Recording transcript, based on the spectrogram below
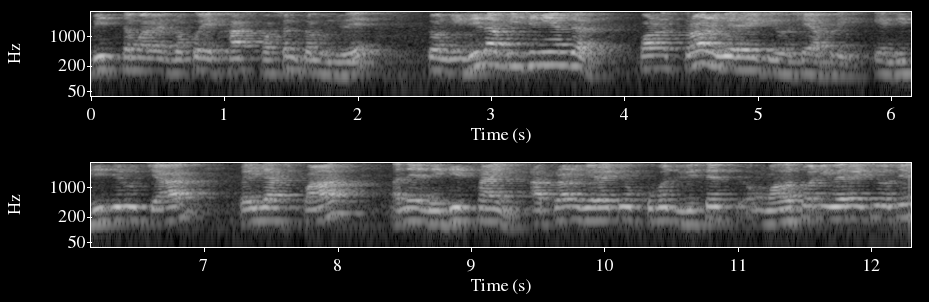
બીજ તમારે લોકોએ ખાસ પસંદ કરવું જોઈએ. તો નિધિના બીજની અંદર પણ ત્રણ વેરાયટીઓ છે આપણી. કે નિધિ જીરું ચાર, કૈલાસ પાંચ અને નિધિ સાઈન. આ ત્રણ વેરાયટીઓ ખૂબ જ વિશેષ મહત્વની વેરાયટીઓ છે.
